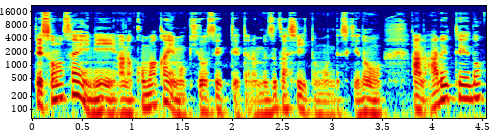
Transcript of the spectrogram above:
で、その際に、あの、細かい目標設定ってのは難しいと思うんですけど、あの、ある程度、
